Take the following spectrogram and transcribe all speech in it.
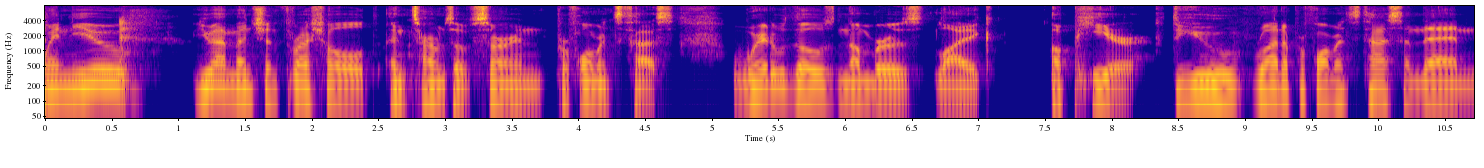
when you you have mentioned threshold in terms of certain performance tests, where do those numbers like appear? Do you run a performance test and then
